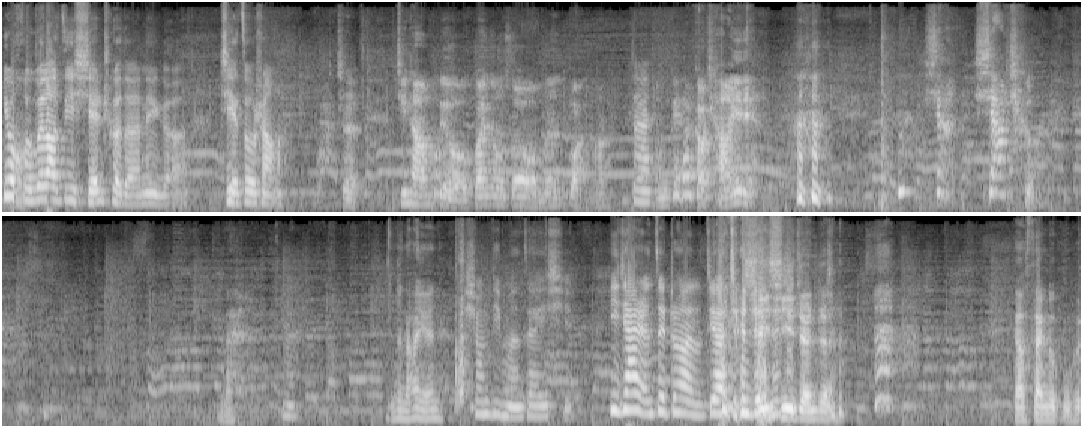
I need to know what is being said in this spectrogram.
又回归到自己闲扯的那个节奏上了。哇，这经常会有观众说我们短啊，对，我们给它搞长一点，瞎瞎扯。来，嗯，你再拿远点，兄弟们在一起，一家人最重要的就要真齐正。齐整整。然后三个骨灰，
